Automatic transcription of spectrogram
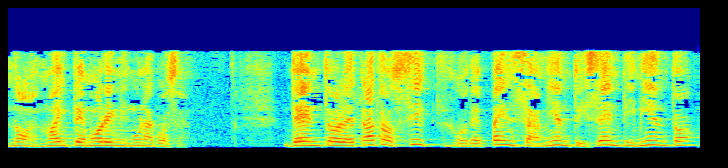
No, no hay temor en ninguna cosa. Dentro del estrato psíquico de pensamiento y sentimiento,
